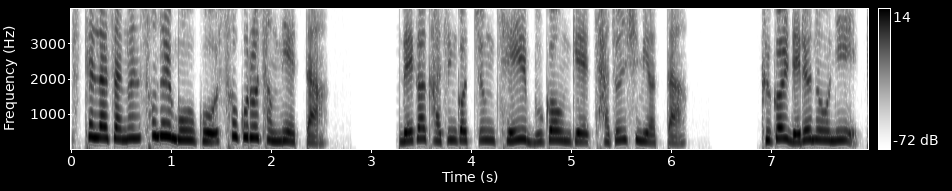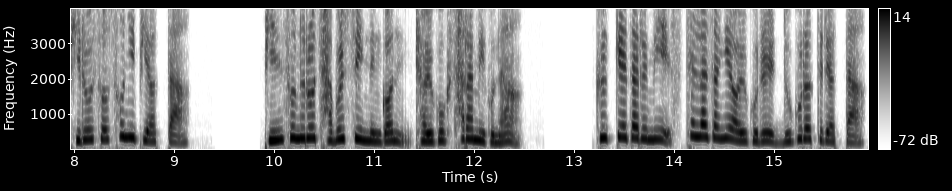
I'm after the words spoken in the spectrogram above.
스텔라장은 손을 모으고 속으로 정리했다. 내가 가진 것 중 제일 무거운 게 자존심이었다. 그걸 내려놓으니 비로소 손이 비었다. 빈손으로 잡을 수 있는 건 결국 사람이구나. 그 깨달음이 스텔라장의 얼굴을 누그러뜨렸다.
